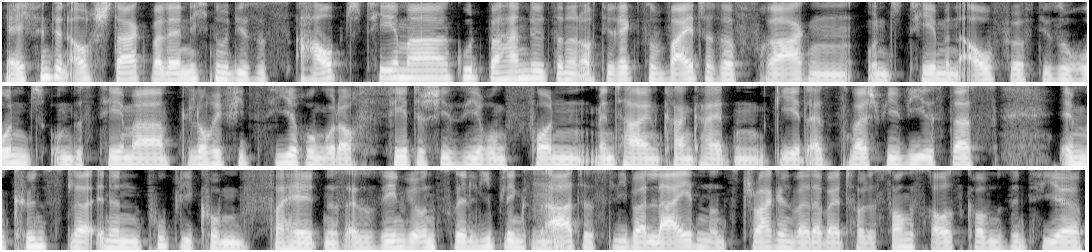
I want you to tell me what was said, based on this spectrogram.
Ja, ich finde den auch stark, weil er nicht nur dieses Hauptthema gut behandelt, sondern auch direkt so weitere Fragen und Themen aufwirft, die so rund um das Thema Glorifizierung oder auch Fetischisierung von mentalen Krankheiten geht. Also zum Beispiel, wie ist das im KünstlerInnen-Publikum-Verhältnis? Also sehen wir unsere Lieblingsartists mhm. lieber leiden und strugglen, weil dabei tolle Songs rauskommen? Sind wir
